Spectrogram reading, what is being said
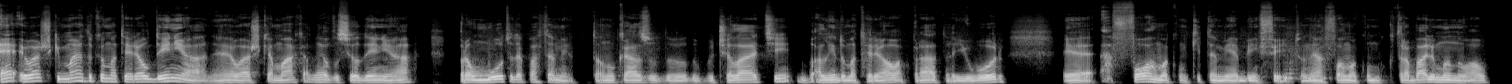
É, eu acho que mais do que o material, o DNA, né? Eu acho que a marca leva o seu DNA para um outro departamento. Então, no caso do, do Buccellati, além do material, a prata e o ouro, é a forma com que também é bem feito, né? A forma como o trabalho manual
